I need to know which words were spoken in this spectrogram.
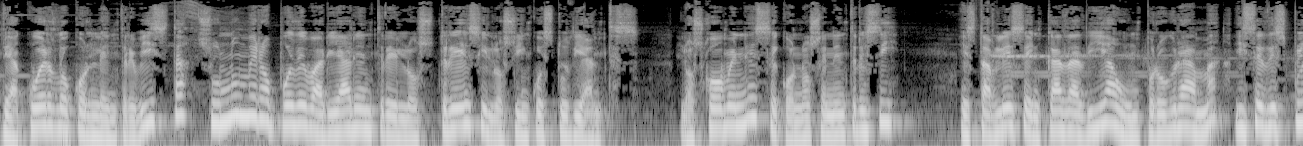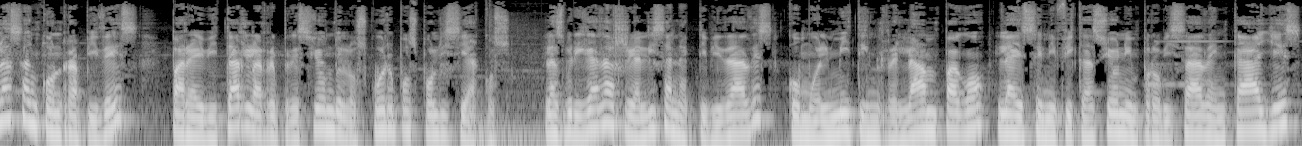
De acuerdo con la entrevista, su número puede variar entre los tres y los cinco estudiantes. Los jóvenes se conocen entre sí. Establecen cada día un programa y se desplazan con rapidez para evitar la represión de los cuerpos policíacos. Las brigadas realizan actividades como el mitin relámpago, la escenificación improvisada en calles,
